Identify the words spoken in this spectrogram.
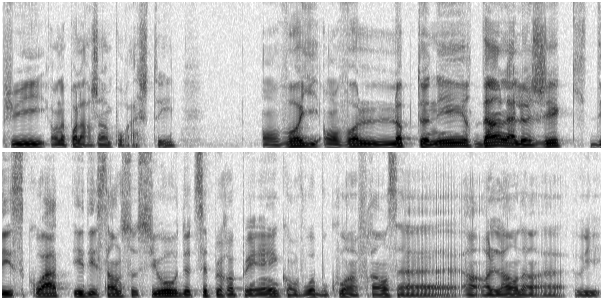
puis on n'a pas l'argent pour acheter. On va, y- on va l'obtenir dans la logique des squats et des centres sociaux de type européen qu'on voit beaucoup en France, à- en Hollande en- à- et,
